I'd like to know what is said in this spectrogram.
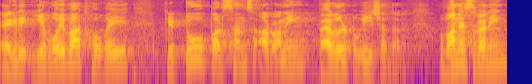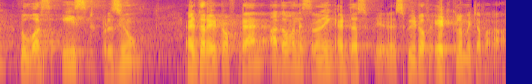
Agree? ये वही बात हो गई कि two persons are running parallel to each other. One is running towards east, presume, at the rate of 10, other one is running at the sp- speed of 8 km per hour.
